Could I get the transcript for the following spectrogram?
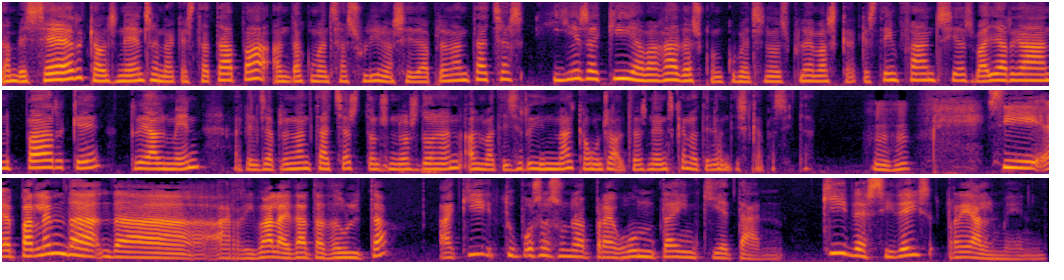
També és cert que els nens en aquesta etapa han de començar a assolir una sèrie d'aprenentatges i és aquí, a vegades, quan comencen els problemes, que aquesta infància es va allargant perquè realment aquells aprenentatges doncs, no es donen al mateix ritme que uns altres nens que no tenen discapacitat. Uh -huh. Si eh, parlem d'arribar a l'edat adulta, aquí tu poses una pregunta inquietant. Qui decideix realment?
